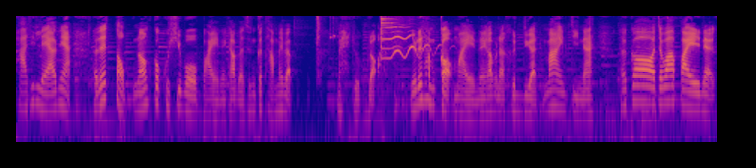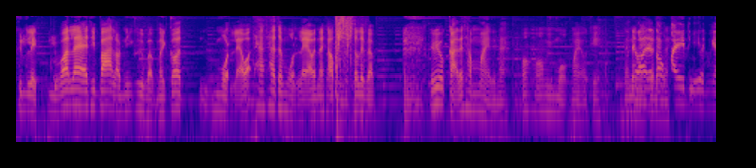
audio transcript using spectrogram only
พาร์ทที่แล้วเนี่ย เราได้ตบน้องโกกุชิโบไปนะครับ แต่ซึ่งก็ทำให้แบบแม่ดูเกราะยังได้ทำเกาะใหม่นะครับนะคือเดือดมากจริงๆนะ แล้วก็จะว่าไปเนี่ยคือเหล็กหรือว่าแร่ที่บ้านเรานี่คือแบบมันก็หมดแล้วอะแทบแทบจะหมดแล้วนะครับผมก็เลยแบบ ไม่มีโอกาสได้ทำใหม่เลยนะอ๋ออ๋อมีหมวกใหม่โอเคงั้นเดี๋ยวไหนอาจๆก็จะต้องไหนๆ ไปดีเอ็นไง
